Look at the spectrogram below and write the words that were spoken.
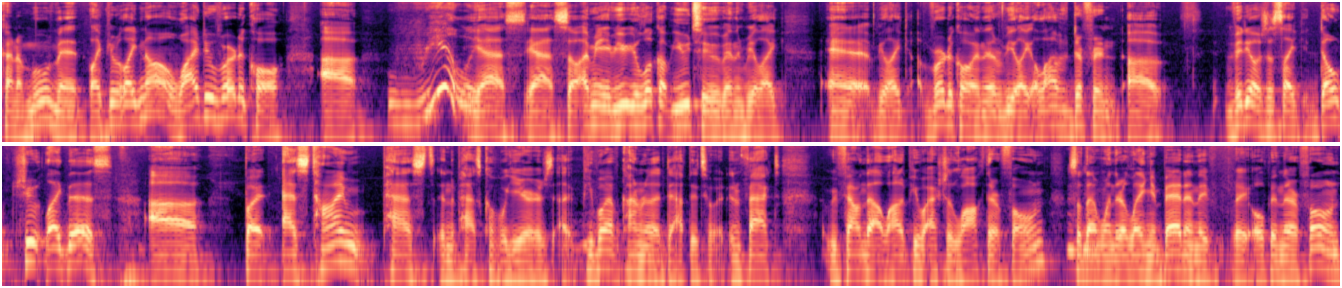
kind of movement. Like people were like, no, why do vertical? Uh, Really? Yes, yes. So I mean, if you, you look up YouTube and be like, and be like vertical, and there'd be like a lot of different uh, videos, just like don't shoot like this. Uh, but as time passed in the past couple years, uh, people have kind of adapted to it. In fact, we found that a lot of people actually lock their phone so that when they're laying in bed and they, they open their phone,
